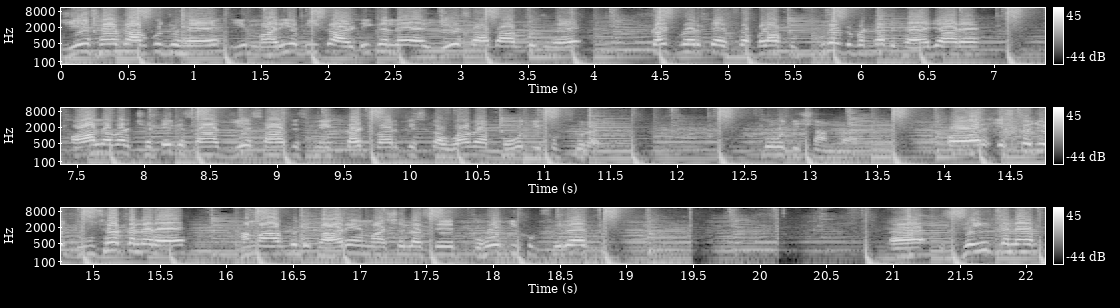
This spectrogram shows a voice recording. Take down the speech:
ये साथ आपको जो है, ये मारिया बी का आर्टिकल है, ये साथ आपको जो है कट वर्क का इसका बड़ा खूबसूरत दुपट्टा दिखाया जा रहा है। ऑल ओवर छठे के साथ ये साथ इसमें कट वर्क इसका हुआ है, बहुत ही खूबसूरत, बहुत ही शानदार। और इसका जो दूसरा कलर है, हम आपको दिखा रहे हैं, माशाल्लाह से, बहुत ही खूबसूरत। जिंक कलर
